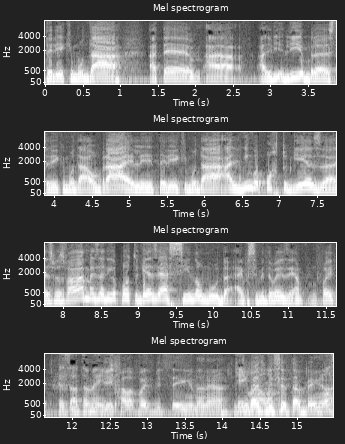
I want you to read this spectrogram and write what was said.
teria que mudar até a, a li- Libras, teria que mudar o Braille, teria que mudar a língua portuguesa. As pessoas falam, ah, mas a língua portuguesa é assim, não muda. Aí você me deu um exemplo, não foi? Exatamente. Ninguém fala voz BC ainda, né? Quem voz fala- BC tá bem Nossa,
